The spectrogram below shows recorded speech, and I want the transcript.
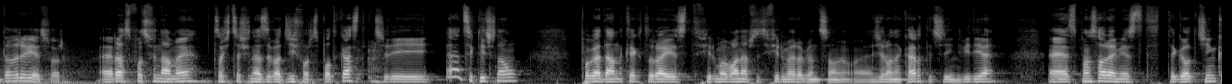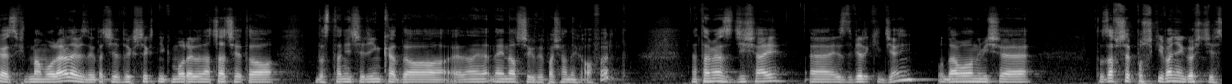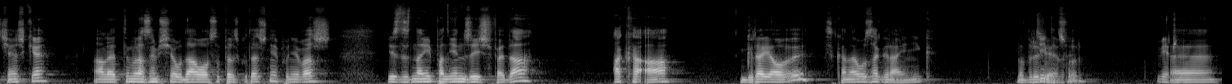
Dobry wieczór. Rozpoczynamy coś, co się nazywa GeForce Podcast, czyli e, cykliczną pogadankę, która jest firmowana przez firmę robiącą e, zielone karty, czyli Nvidia. E, sponsorem jest tego odcinka jest firma Morele, więc jak dacie wykrzyknik Morele na czacie, to dostaniecie linka do najnowszych wypasionych ofert. Natomiast dzisiaj jest wielki dzień. Udało mi się, to zawsze poszukiwanie gości jest ciężkie, ale tym razem się udało super skutecznie, ponieważ jest z nami pan Jędrzej Szweda, aka Grajowy z kanału Zagrajnik. Dobry Dzień wieczór. Dobry. Wieczór. E,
